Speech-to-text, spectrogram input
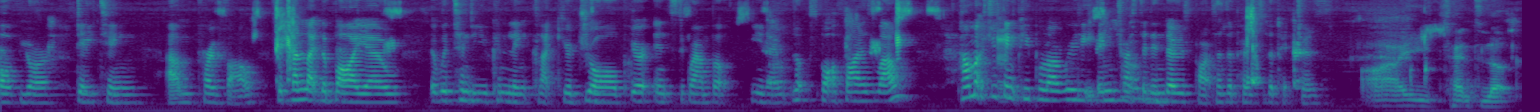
of your dating um, profile? So, kind of like the bio. With Tinder, you can link like your job, your Instagram, but you know Spotify as well. How much do you think people are really interested in those parts as opposed to the pictures? I tend to look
